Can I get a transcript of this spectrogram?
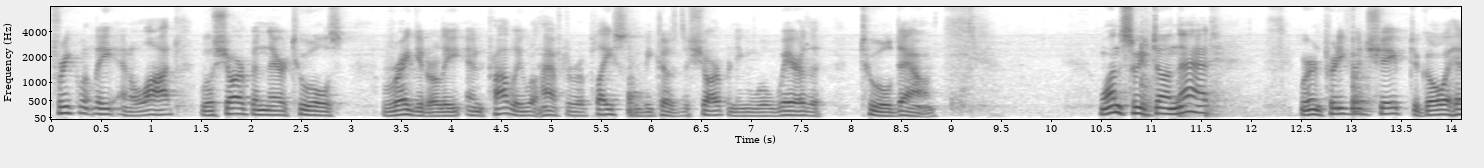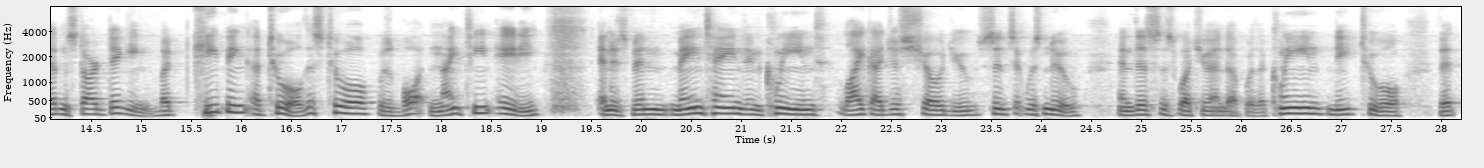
frequently and a lot will sharpen their tools regularly and probably will have to replace them because the sharpening will wear the tool down. Once we've done that, we're in pretty good shape to go ahead and start digging. But keeping a tool, this tool was bought in 1980 and it's been maintained and cleaned like I just showed you since it was new. And this is what you end up with, a clean, neat tool that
